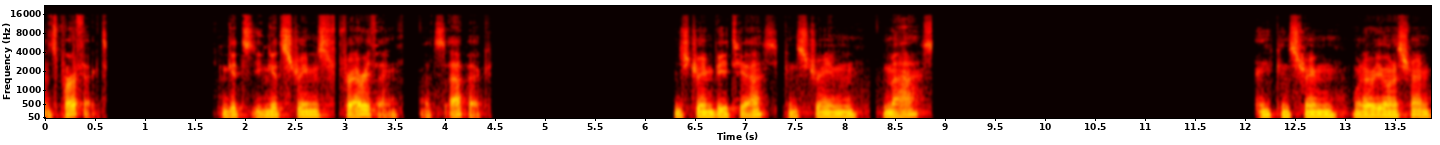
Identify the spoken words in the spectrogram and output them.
It's perfect. You can get you can get streams for everything. That's epic. You can stream BTS, you can stream Mask. And you can stream whatever you want to stream.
